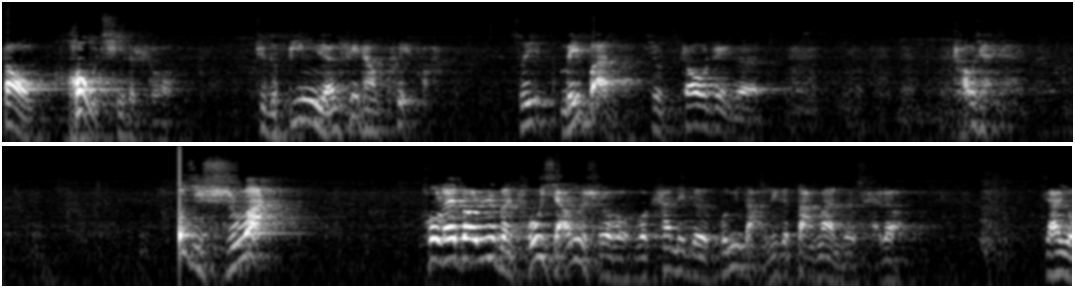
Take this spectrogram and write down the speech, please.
到后期的时候。这个兵源非常匮乏，所以没办法就招这个朝鲜人，好几十万。后来到日本投降的时候，我看那个国民党那个档案的材料，家有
